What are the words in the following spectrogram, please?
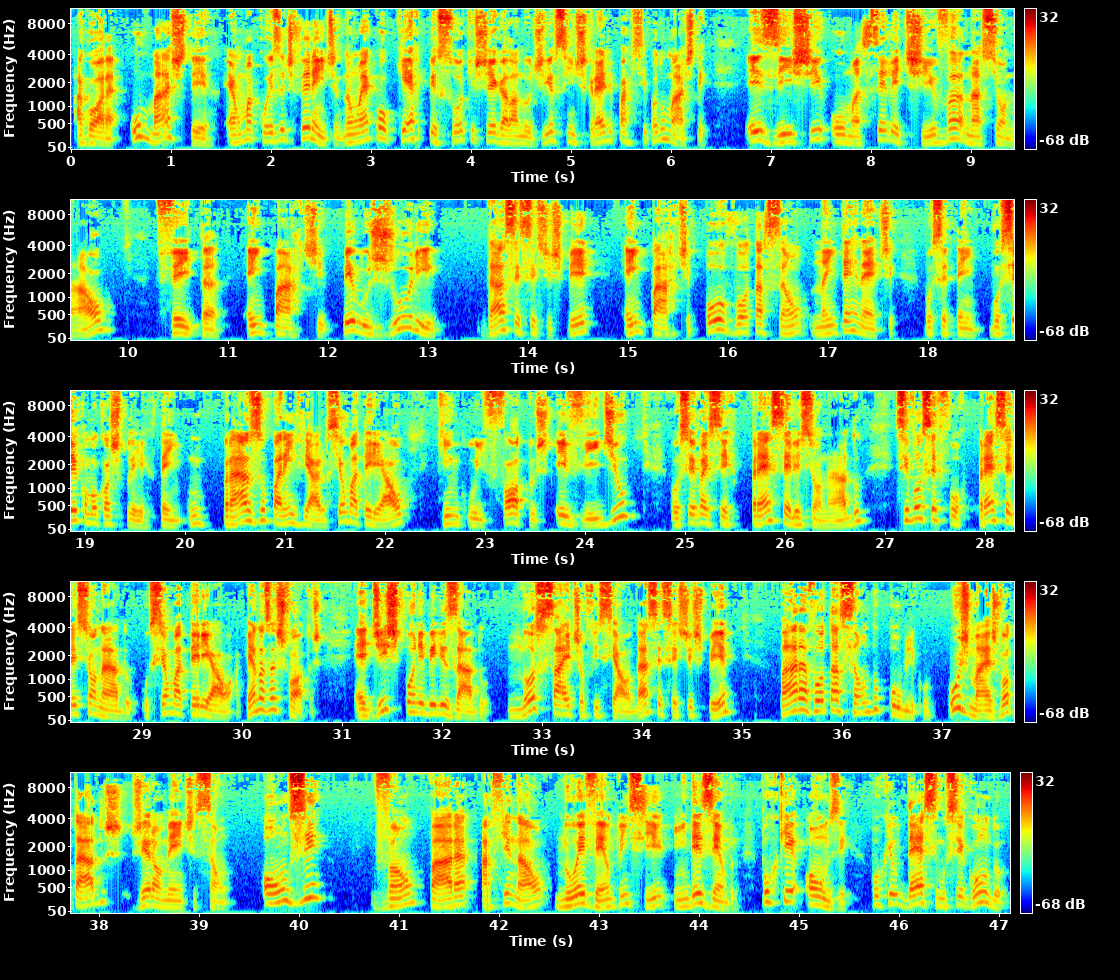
Agora, o Master é uma coisa diferente. Não é qualquer pessoa que chega lá no dia, se inscreve e participa do Master. Existe uma seletiva nacional feita em parte pelo júri da CCXP, em parte por votação na internet. Você tem, você como cosplayer tem um prazo para enviar o seu material, que inclui fotos e vídeo. Você vai ser pré-selecionado. Se você for pré-selecionado, o seu material, apenas as fotos, é disponibilizado no site oficial da CCXP para votação do público. Os mais votados, geralmente são 11, vão para a final no evento em si, em dezembro. Por que 11? Porque o 12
